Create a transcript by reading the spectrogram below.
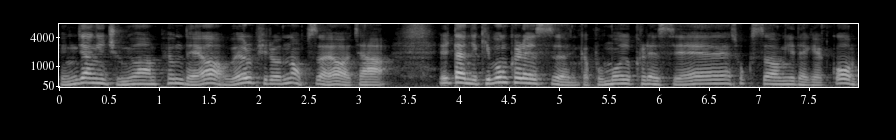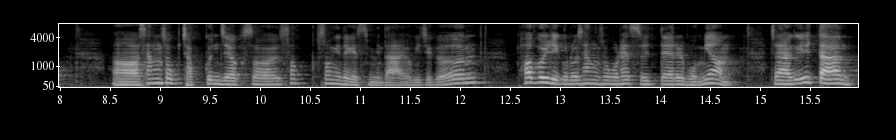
굉장히 중요한 표인데요. 외울 필요는 없어요. 자, 일단 이제 기본 클래스, 그러니까 부모 클래스의 속성이 되겠고, 어, 상속 접근 제역 속성이 되겠습니다. 여기 지금 퍼블릭으로 상속을 했을 때를 보면, 자, 일단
